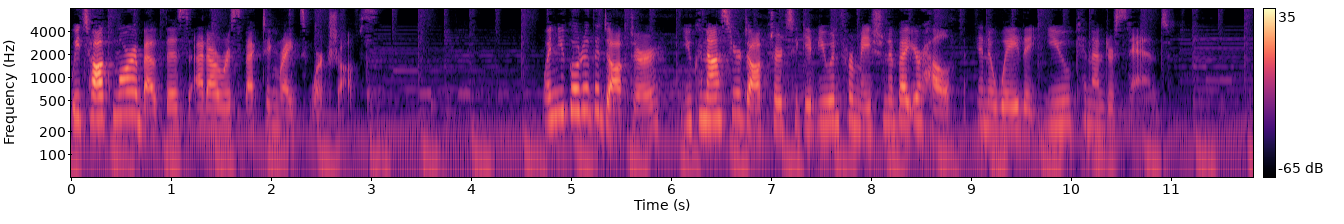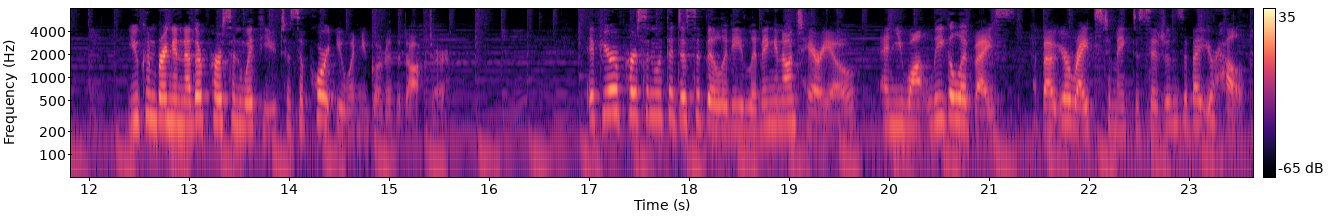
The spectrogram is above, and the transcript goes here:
We talk more about this at our Respecting Rights workshops. When you go to the doctor, you can ask your doctor to give you information about your health in a way that you can understand. You can bring another person with you to support you when you go to the doctor. If you're a person with a disability living in Ontario and you want legal advice about your rights to make decisions about your health,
